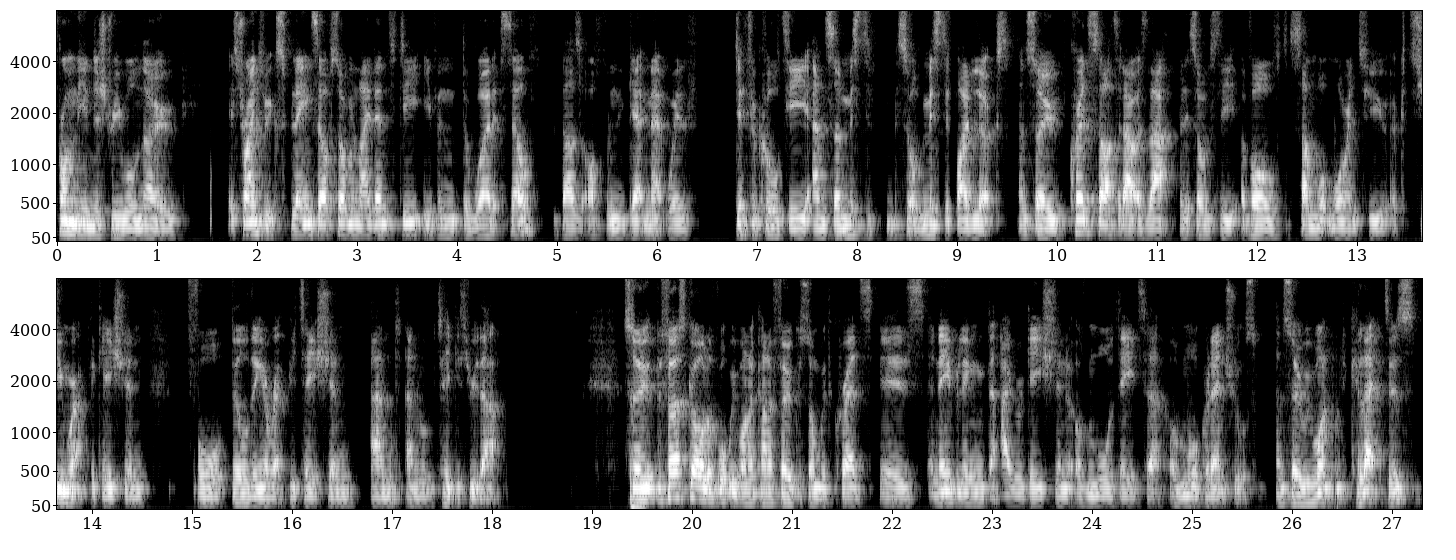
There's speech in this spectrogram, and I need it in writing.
from the industry will know is trying to explain self-sovereign identity, even the word itself does often get met with difficulty and some sort of mystified looks. And so Cred started out as that, but it's obviously evolved somewhat more into a consumer application for building a reputation and, and we'll take you through that. So the first goal of what we want to kind of focus on with Creds is enabling the aggregation of more data, of more credentials. And so we want collectors,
